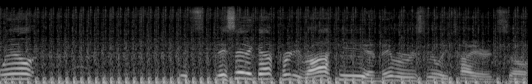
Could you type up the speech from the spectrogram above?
Well, it's, they said it got pretty rocky and they were just really tired, so.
